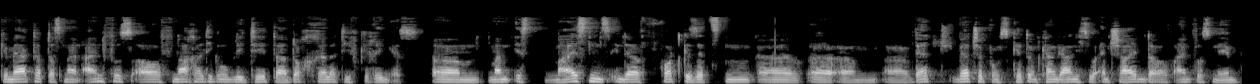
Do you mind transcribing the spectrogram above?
gemerkt habe, dass mein Einfluss auf nachhaltige Mobilität da doch relativ gering ist. Ähm, man ist meistens in der fortgesetzten äh, äh, ähm, äh, Wert, Wertschöpfungskette und kann gar nicht so entscheidend darauf Einfluss nehmen,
